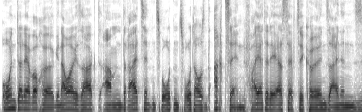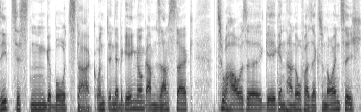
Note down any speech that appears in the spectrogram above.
Unter der Woche, genauer gesagt am 13.02.2018, feierte der 1. FC Köln seinen 70. Geburtstag und in der Begegnung am Samstag zu Hause gegen Hannover 96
